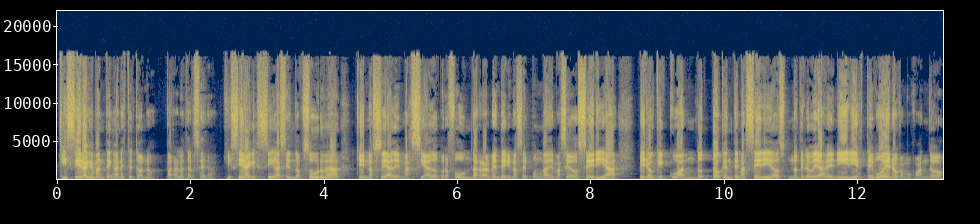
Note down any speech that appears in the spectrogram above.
Quisiera que mantengan este tono para la tercera. Quisiera que siga siendo absurda, que no sea demasiado profunda realmente, que no se ponga demasiado seria, pero que cuando toquen temas serios no te lo veas venir y esté bueno, como cuando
